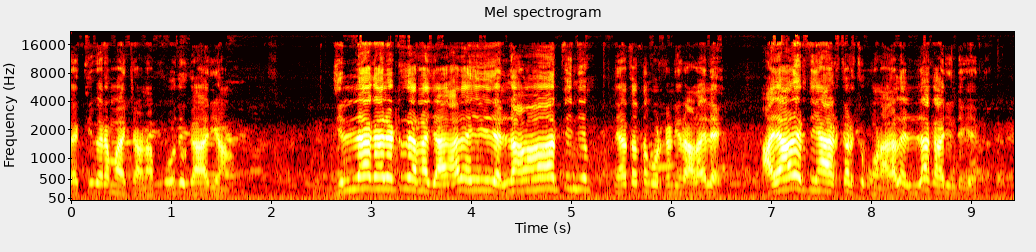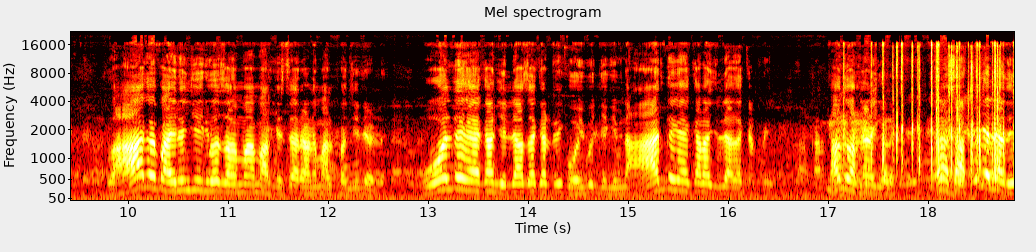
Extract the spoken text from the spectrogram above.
വ്യക്തിപരമായിട്ടാണോ പൊതുകാര്യമാണോ ജില്ലാ കലക്ടർ പറഞ്ഞാൽ അയാൾ എല്ലാത്തിന്റെയും നേതൃത്വം കൊടുക്കേണ്ട ഒരാളല്ലേ? അയാളെടുത്ത് ഞാൻ ഇടക്കിടക്ക് പോകണം അയാൾ എല്ലാ കാര്യവും കേൾക്കുന്നത് ആകെ പതിനഞ്ച് ഇരുപത് ശതമാനം മാർക്കറ്റുകാരാണ് മലപ്പുറം ജില്ലകളിൽ ഓരുടെ കേൾക്കാൻ ജില്ലാ സെക്രട്ടറി കോയിപ്പില്ലെങ്കിൽ പിന്നെ ആരുടെ ജില്ലാ സെക്രട്ടറി? അത് പറഞ്ഞാൽ നിങ്ങൾ സത്യമല്ല അത്.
